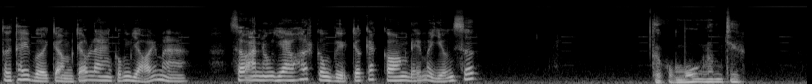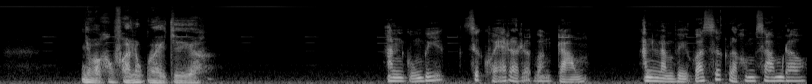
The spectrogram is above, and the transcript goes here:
Tôi thấy vợ chồng cháu Lan cũng giỏi mà. Sao anh không giao hết công việc cho các con để mà dưỡng sức? Tôi cũng muốn lắm chứ Nhưng mà không phải lúc này chị à Anh cũng biết sức khỏe là rất quan trọng. Anh làm việc quá sức là không xong đâu.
